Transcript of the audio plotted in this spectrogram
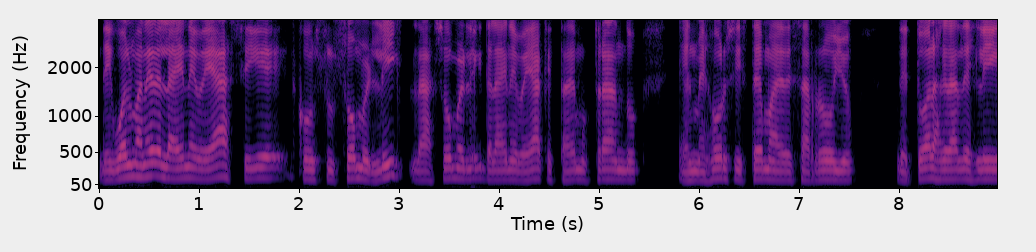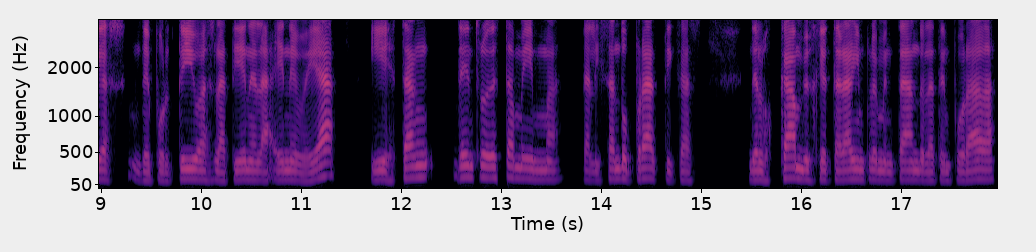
De igual manera, la NBA sigue con su Summer League, la Summer League de la NBA que está demostrando el mejor sistema de desarrollo de todas las grandes ligas deportivas, la tiene la NBA y están dentro de esta misma realizando prácticas de los cambios que estarán implementando en la temporada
